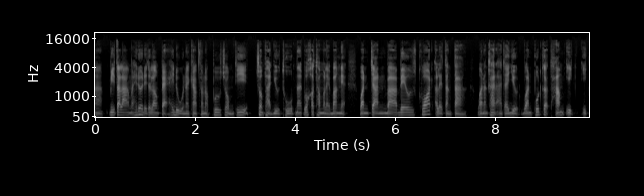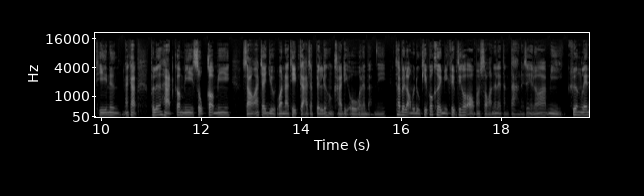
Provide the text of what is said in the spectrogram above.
มาก มีตารางมาให้ด้วย เดี๋ยวจะลองแปะให้ดูนะครับสำหรับผู้ชมที่ชมผ่าน YouTube นะว่าเขาทำอะไรบ้างเนี่ยวันจันทร์ barbell squat อะไรต่างๆ วันอังคารอาจจะหยุดวันพุธก็ทำอีกอีกทีหนึ่งนะครับพฤหัสก็มีศุกร์ก็มีเสาร์อาจจะหยุดวันอาทิตย์ก็อาจจะเป็นเรื่องของคาร์ดิโออะไรแบบนี้ ถ้าไปลองไปดูคลิปเขาเคยมีคลิปที่เขาออกมาสอนอะไรต่างๆเนี่ยจะเห็นแล้วว่ามีเครื่องเล่น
